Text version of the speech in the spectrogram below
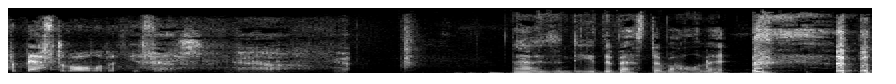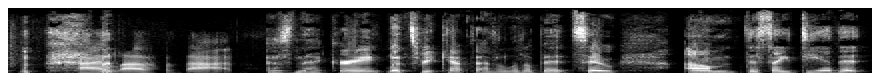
the best of all of it, you see. yeah. Yeah. That is indeed the best of all of it. I love that. Isn't that great? Let's recap that a little bit. So, um, this idea that,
